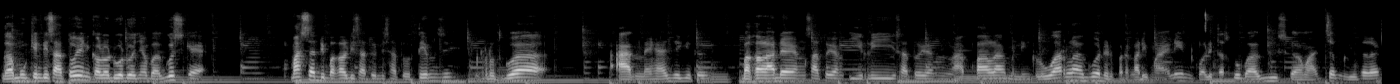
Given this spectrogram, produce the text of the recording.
nggak mungkin disatuin. Kalau dua-duanya bagus kayak masa di bakal disatuin di satu tim sih? Menurut gua aneh aja gitu. Bakal ada yang satu yang iri satu yang apalah mending keluar lah. Gue daripada nggak dimainin kualitas gue bagus segala macem gitu kan.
